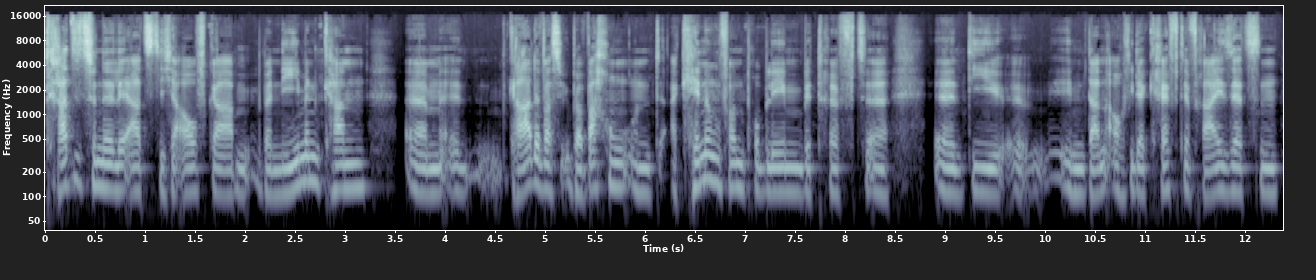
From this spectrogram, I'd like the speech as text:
traditionelle ärztliche Aufgaben übernehmen kann, ähm, äh, gerade was Überwachung und Erkennung von Problemen betrifft, äh, äh die äh, eben dann auch wieder Kräfte freisetzen,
